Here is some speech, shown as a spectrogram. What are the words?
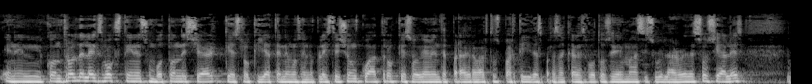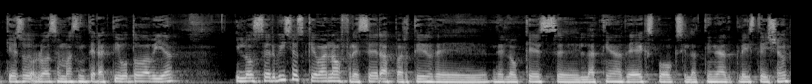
En el control del Xbox tienes un botón de share, que es lo que ya tenemos en la PlayStation 4, que es obviamente para grabar tus partidas, para sacar fotos y demás y subir a las redes sociales, que eso lo hace más interactivo todavía. Y los servicios que van a ofrecer a partir de, de lo que es eh, la tienda de Xbox y la tienda de PlayStation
